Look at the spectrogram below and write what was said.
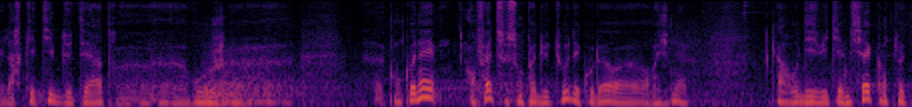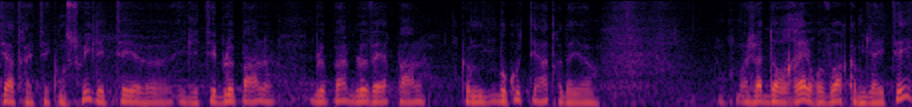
est l'archétype du théâtre rouge qu'on connaît, en fait, ce ne sont pas du tout des couleurs originelles. Car au XVIIIe siècle, quand le théâtre a été construit, il était, il était bleu pâle, bleu pâle, bleu vert pâle comme beaucoup de théâtres d'ailleurs. Moi j'adorerais le revoir comme il a été,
